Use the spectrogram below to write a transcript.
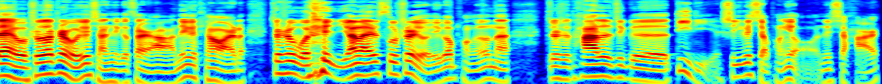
对我说到这儿，我又想起个事儿啊，那个挺好玩的，就是我 原来宿舍有一个朋友呢，就是他的这个弟弟是一个小朋友，那小孩儿，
